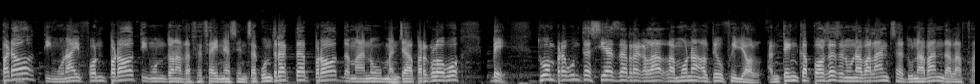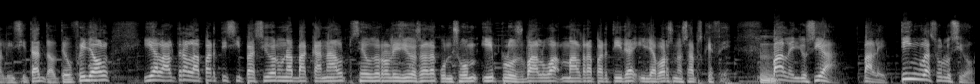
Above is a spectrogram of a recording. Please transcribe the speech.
Però tinc un iPhone, però tinc un dona de fer feina sense contracte, però demano menjar per Globo. Bé, tu em preguntes si has de regalar la mona al teu fillol. Entenc que poses en una balança d'una banda la felicitat del teu fillol i a l'altra la participació en una bacanal pseudoreligiosa de consum i plusvàlua mal repartida i llavors no saps què fer. Mm. Vale, Llucià, Vale, tinc la solució.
